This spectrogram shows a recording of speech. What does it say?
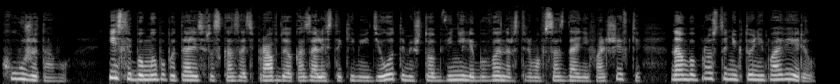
Хуже того. Если бы мы попытались рассказать правду и оказались такими идиотами, что обвинили бы Веннерстрёма в создании фальшивки, нам бы просто никто не поверил.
